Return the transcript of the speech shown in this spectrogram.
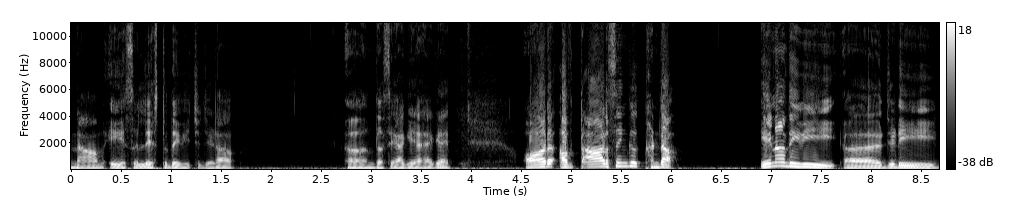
ਨਾਮ ਇਸ ਲਿਸਟ ਦੇ ਵਿੱਚ ਜਿਹੜਾ ਦੱਸਿਆ ਗਿਆ ਹੈਗਾ ਔਰ ਅਵਤਾਰ ਸਿੰਘ ਖੰਡਾ, ਇਹਨਾਂ ਦੀ ਵੀ ਜਿਹੜੀ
